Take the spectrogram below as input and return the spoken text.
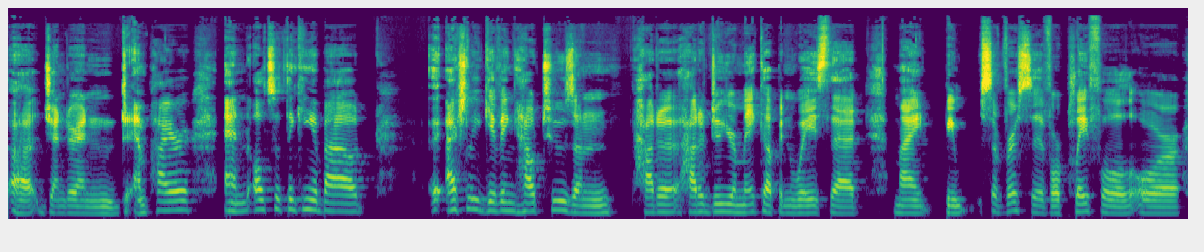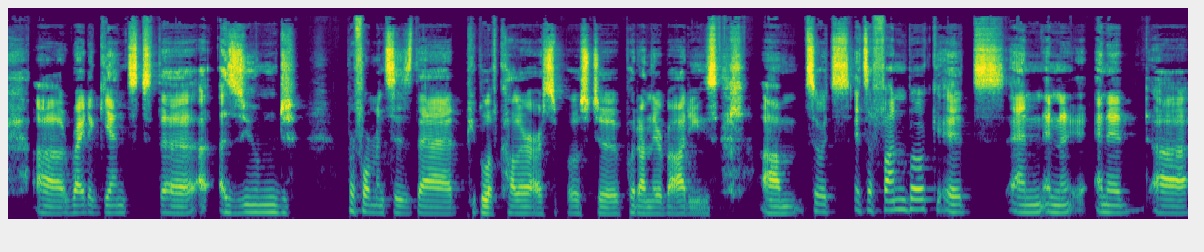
uh, gender and empire, and also thinking about uh, actually giving how tos on how to how to do your makeup in ways that might be subversive or playful or uh, right against the uh, assumed performances that people of color are supposed to put on their bodies. Um, so it's it's a fun book. It's and and and it. Uh,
